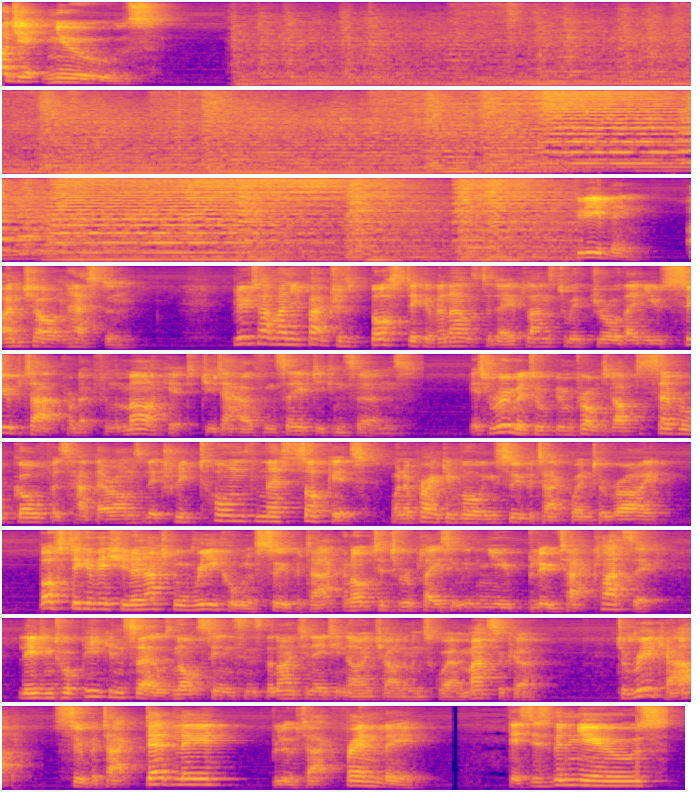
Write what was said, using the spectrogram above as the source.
Budget News. Good evening, I'm Charlton Heston. Blu Tack manufacturers Bostik have announced today plans to withdraw their new SuperTac product from the market due to health and safety concerns. It's rumoured to have been prompted after several golfers had their arms literally torn from their sockets when a prank involving Super SuperTac went awry. Bostik have issued a national recall of SuperTac and opted to replace it with a new Blu Tack Classic, leading to a peak in sales not seen since the 1989 Tiananmen Square massacre. To recap, SuperTac deadly, Blu Tack friendly. This is the news.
